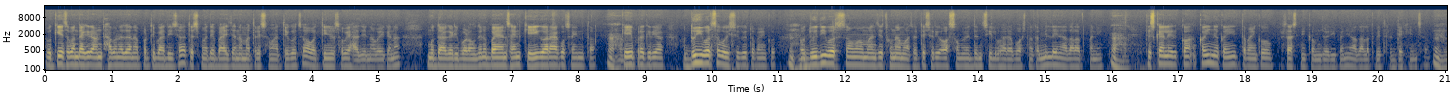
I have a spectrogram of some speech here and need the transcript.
अब के छ भन्दाखेरि अन्ठाउन्नजना प्रतिवादी छ त्यसमध्ये बाइसजना मात्रै समातिएको छ अब तिनीहरू सबै हाजिर नभइकन मुद्दा अगाडि बढाउँदैन। बयान साइन केही गराएको छैन त। केही प्रक्रिया दुई वर्ष भइसक्यो तपाईँको। अब दुई दुई वर्षसम्म मान्छे थुनामा छ त्यसरी असंवेदनशील भएर बस्न त मिल्दैन अदालत पनि। त्यस कारणले कहीँ न कहीँ तपाईँको प्रशासनिक कमजोरी पनि अदालतभित्र देखिन्छ। अहँ।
